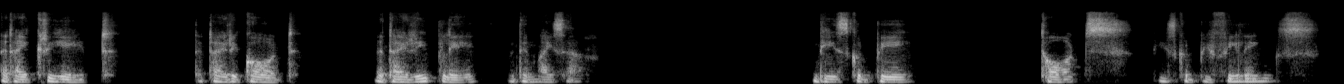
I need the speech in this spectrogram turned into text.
that I create, that I record, that I replay within myself. These could be thoughts, these could be feelings,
